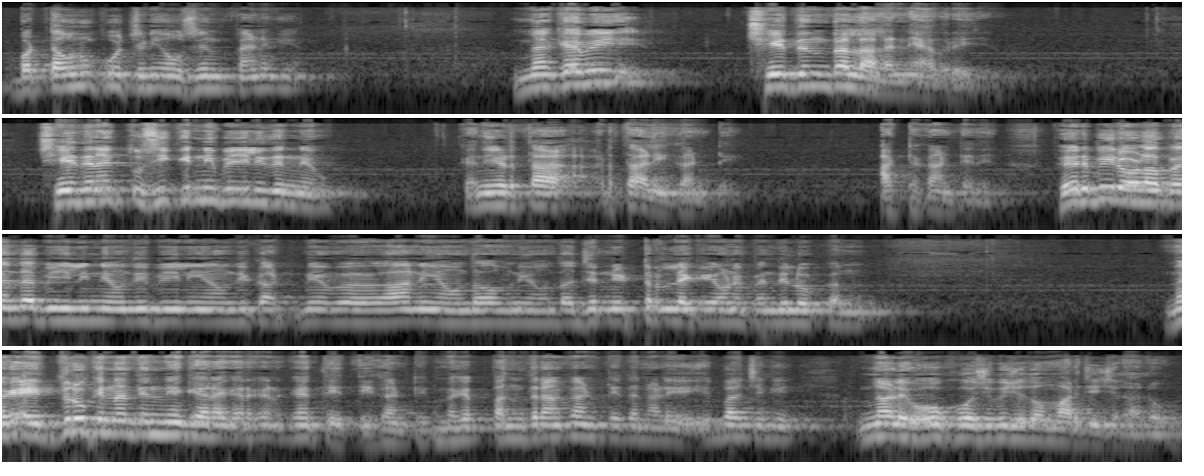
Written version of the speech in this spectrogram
ਬੱਟਾਂ ਉਹਨੂੰ ਪੋਚਣੀਆਂ ਉਸ ਦਿਨ ਪੈਣਗੀਆਂ। ਮੈਂ ਕਿਹਾ ਵੀ 6 ਦਿਨ ਦਾ ਲਾ ਲੈਣੇ ਐਵਰੇਜ 6 ਦਿਨਾਂ 'ਚ ਤੁਸੀਂ ਕਿੰਨੀ ਬਿਜਲੀ ਦਿੰਦੇ ਹੋ? ਕਹਿੰਦੀ 48 ਘੰਟੇ 8 ਘੰਟੇ ਦੇ। ਫਿਰ ਵੀ ਰੌਲਾ ਪੈਂਦਾ, ਬਿਜਲੀ ਨਹੀਂ ਆਉਂਦੀ, ਬਿਜਲੀ ਆਉਂਦੀ ਕੱਟ ਨਹੀਂ ਆ ਨਹੀਂ ਆਉਂਦਾ, ਉਹ ਨਹੀਂ ਆਉਂਦਾ ਜਨਰੇਟਰ ਲੈ ਕੇ ਆਉਣੇ ਪੈਂਦੇ ਲੋਕਾਂ ਨੂੰ। ਮੈਂ ਕਿਹਾ ਇਧਰੋਂ ਕਿੰਨਾ ਦਿੰਦੇ 11 11 ਘੰਟੇ। ਕਹਿੰਦੇ 33 ਘੰਟੇ। ਮੈਂ ਕਿਹਾ 15 ਘੰਟੇ ਤਾਂ ਨਾਲੇ ਇਹ ਬਚ ਗਏ। ਨਾਲੇ ਉਹ ਖੁਸ਼ ਵੀ ਜਦੋਂ ਮਰਜ਼ੀ ਚਲਾ ਲਓ।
